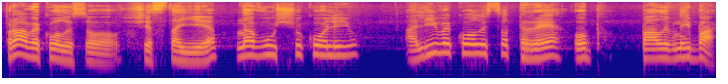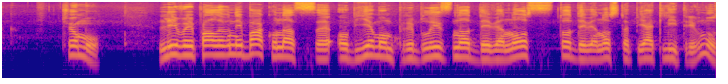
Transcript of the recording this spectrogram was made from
Праве колесо ще стає на вущу колію, а ліве колесо тре об паливний бак. Чому? Лівий паливний бак у нас е, об'ємом приблизно 90-95 літрів. Ну,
